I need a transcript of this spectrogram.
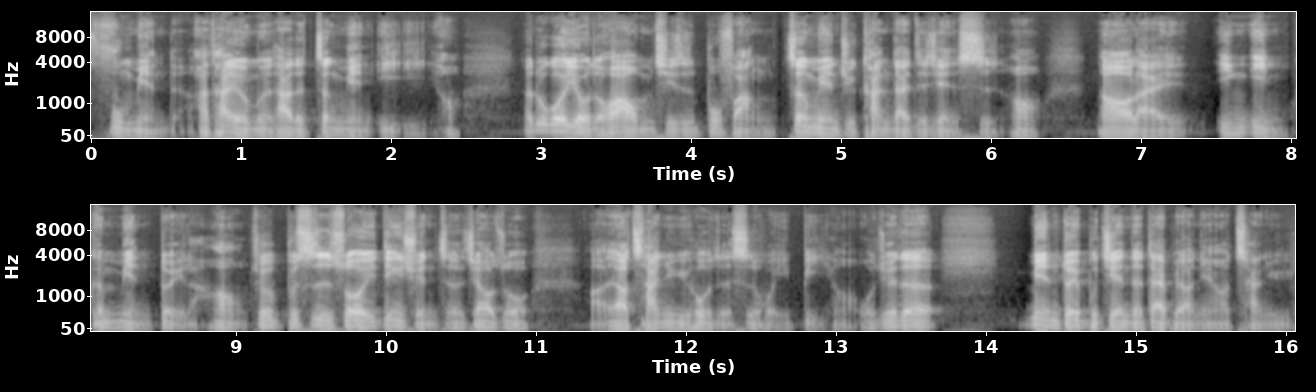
负面的啊？它有没有它的正面意义啊？那如果有的话，我们其实不妨正面去看待这件事哈，然后来因应跟面对了哈，就不是说一定选择叫做啊要参与或者是回避哈。我觉得面对不见得代表你要参与，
